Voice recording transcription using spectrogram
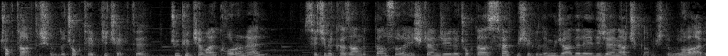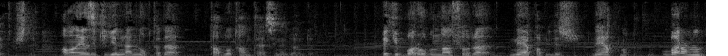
çok tartışıldı, çok tepki çekti. Çünkü Kemal Koronel seçimi kazandıktan sonra işkenceyle çok daha sert bir şekilde mücadele edeceğini açıklamıştı. Bunu vaat etmişti. Ama ne yazık ki gelinen noktada tablo tam tersine döndü. Peki baro bundan sonra ne yapabilir? Ne yapmalı? Baronun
